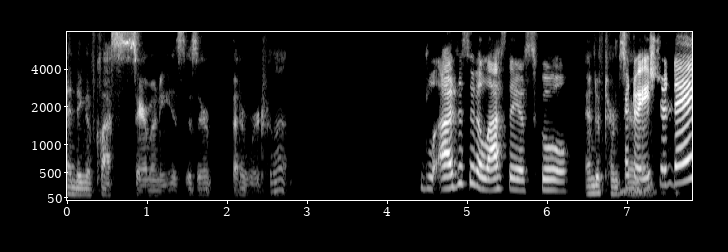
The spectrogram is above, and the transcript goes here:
ending of class ceremony. Is, is there a better word for that? L- I just say the last day of school. End of term. Graduation day?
